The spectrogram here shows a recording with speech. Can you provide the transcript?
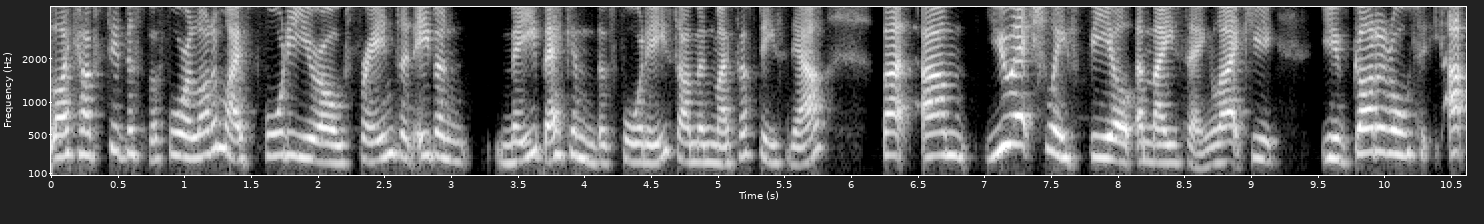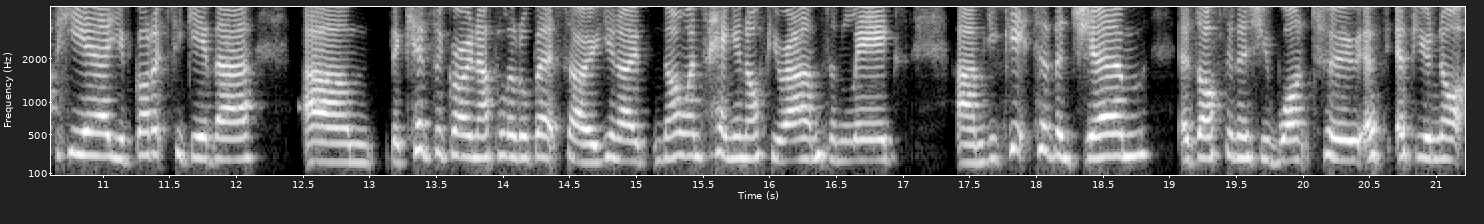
like I've said this before, a lot of my 40 year old friends, and even me back in the 40s, I'm in my 50s now, but um, you actually feel amazing. Like you, you've got it all to, up here, you've got it together. Um, the kids are grown up a little bit, so you know no one's hanging off your arms and legs. Um, you get to the gym as often as you want to, if, if you're not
